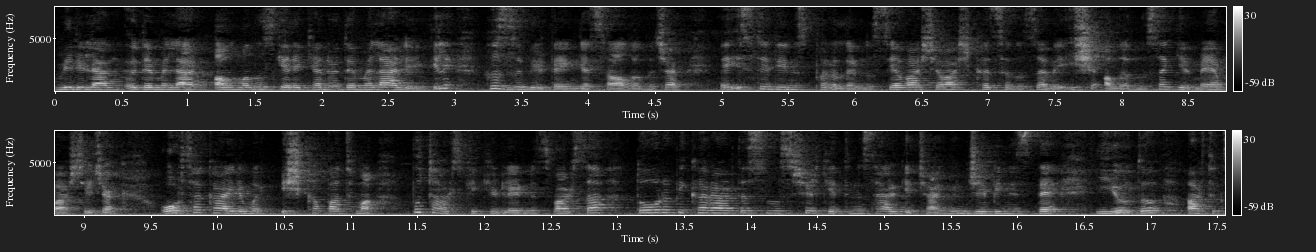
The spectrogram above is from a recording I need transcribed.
verilen ödemeler, almanız gereken ödemelerle ilgili hızlı bir denge sağlanacak ve istediğiniz paralarınız yavaş yavaş kasanıza ve iş alanınıza girmeye başlayacak. Ortak ayrımı, iş kapatma bu tarz fikirleriniz varsa doğru bir karardasınız. Şirketiniz her geçen gün cebinizde yiyordu. Artık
